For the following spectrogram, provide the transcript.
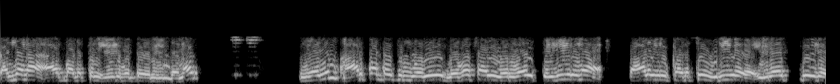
கண்டன ஆர்ப்பாட்டத்தில் ஈடுபட்டு வருகின்றனர். மேலும் ஆர்ப்பாட்டத்தின் போது விவசாயி ஒருவர் திடீரென சாலையில் படுத்து உரிய இழப்பீடு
